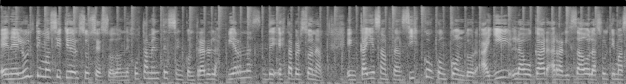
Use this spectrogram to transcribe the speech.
en el último sitio del suceso, donde justamente se encontraron las piernas de esta persona, en calle San Francisco con Cóndor. Allí la OCAR ha realizado las últimas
